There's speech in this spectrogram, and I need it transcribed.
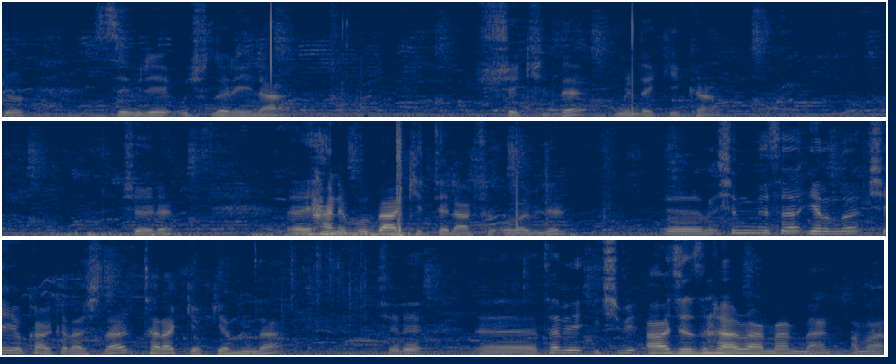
şu sivri uçlarıyla. Şu şekilde bir dakika. Şöyle. Ee, yani bu belki telafi olabilir. Ee, şimdi mesela yanımda şey yok arkadaşlar. Tarak yok yanımda. Şöyle ee, tabii hiçbir ağaca zarar vermem ben ama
